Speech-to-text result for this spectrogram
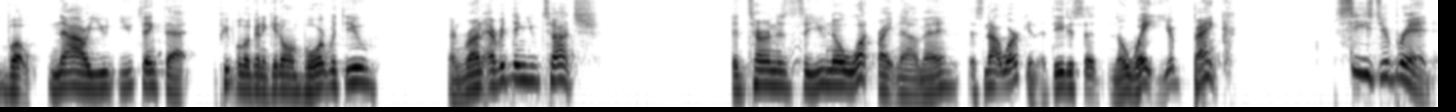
but now you you think that people are going to get on board with you and run everything you touch. It turns into you know what right now, man. It's not working. Adidas said, "No, wait, your bank seized your bread."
